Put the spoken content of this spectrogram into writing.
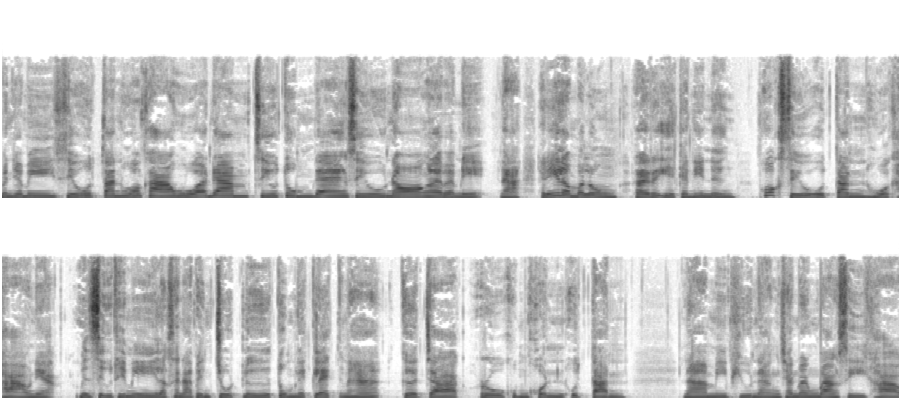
มันจะมีสิวอุดตันหัวขาวหัวดำสิวตุ่มแดงสิวหนองอะไรแบบนี้นะทีนี้เรามาลงรายละเอียดกันนิดนึงพวกสิวอุดตันหัวขาวเนี่ย เป็นสิวที่มีลักษณะเป็นจุดหรือตุ่มเล็กๆนะคะเกิดจากรูขุมขนอุดตันนะมีผิวหนังชั้นบางๆสีขาว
